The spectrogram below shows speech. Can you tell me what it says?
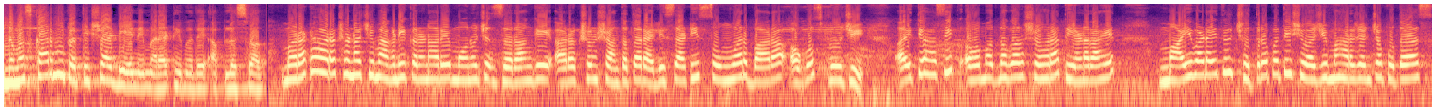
नमस्कार मी प्रतीक्षा डीएनए मराठीमध्ये आपलं स्वागत. मराठा आरक्षणाची मागणी करणारे मनोज जरांगे आरक्षण शांतता रॅलीसाठी सोमवार बारा ऑगस्ट रोजी ऐतिहासिक अहमदनगर शहरात येणार आहेत. माईवाडा येथील छत्रपती शिवाजी महाराजांच्या पुतळ्यास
